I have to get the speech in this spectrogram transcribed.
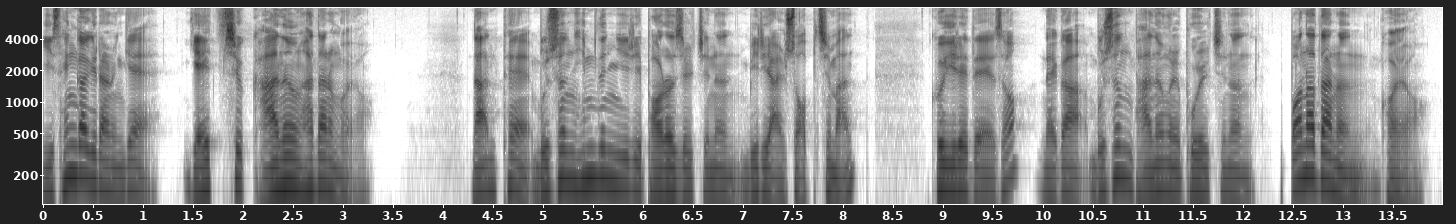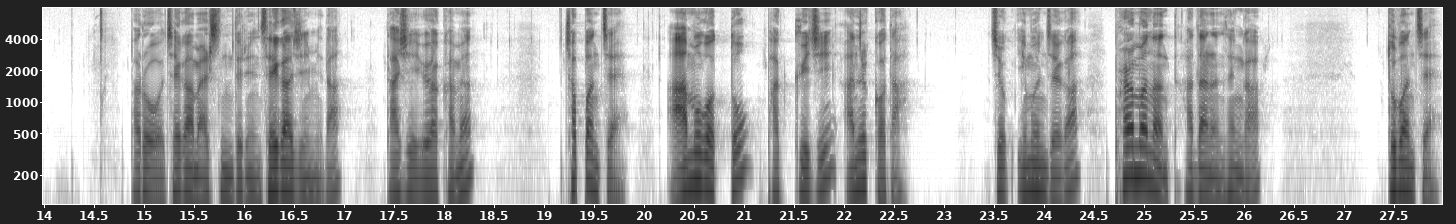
이 생각이라는 게 예측 가능하다는 거예요. 나한테 무슨 힘든 일이 벌어질지는 미리 알 수 없지만 그 일에 대해서 내가 무슨 반응을 보일지는 뻔하다는 거예요. 바로 제가 말씀드린 세 가지입니다. 다시 요약하면 첫 번째, 아무것도 바뀌지 않을 거다. 즉, 이 문제가 permanent 하다는 생각. 두 번째,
